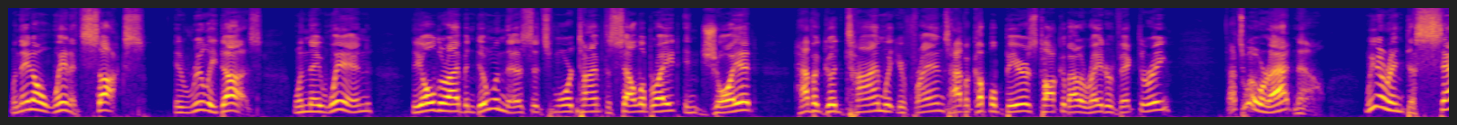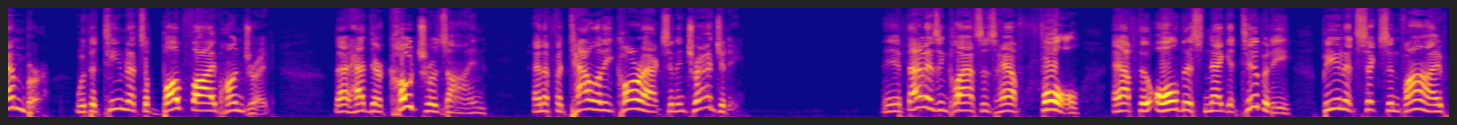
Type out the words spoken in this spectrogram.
When they don't win, it sucks. It really does. When they win, the older I've been doing this, it's more time to celebrate, enjoy it, have a good time with your friends, have a couple beers, talk about a Raider victory. That's where we're at now. We are in December with a team that's above 500 that had their coach resign and a fatality car accident tragedy. If that isn't glasses half full after all this negativity, being at six and five,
